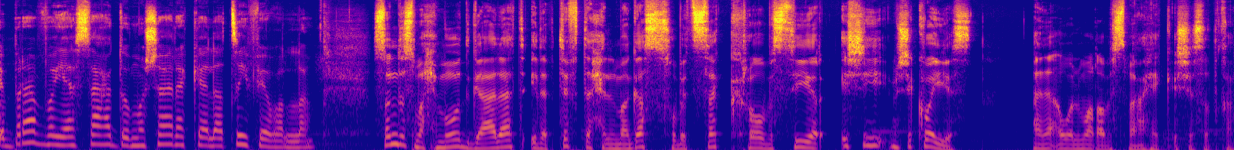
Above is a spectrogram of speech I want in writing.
برافو يا سعد ومشاركة لطيفة والله. سندس محمود قالت إذا بتفتح المقص وبتسكره بصير إشي مش كويس. أنا أول مرة بسمع هيك إشي صدقا.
